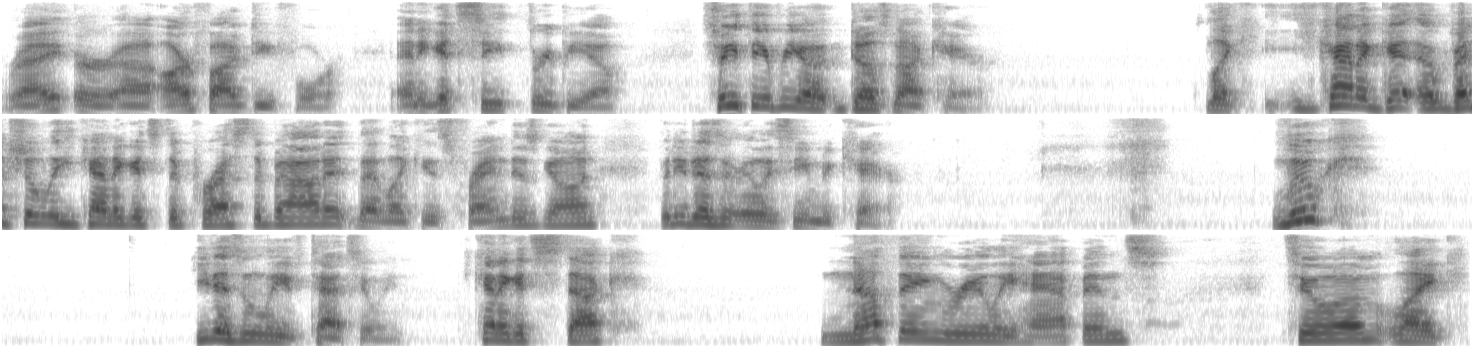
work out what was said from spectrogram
right, or uh, R5D4, and he gets C three PO. C three PO does not care. Like he kind of get eventually he kind of gets depressed about it that like his friend is gone, but he doesn't really seem to care. Luke, he doesn't leave Tatooine. He kind of gets stuck. Nothing really happens to him. Like,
